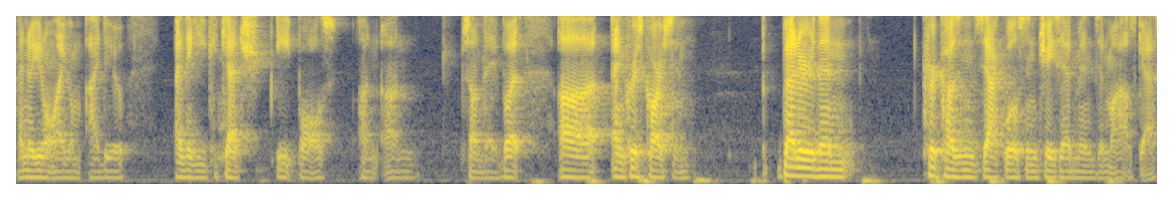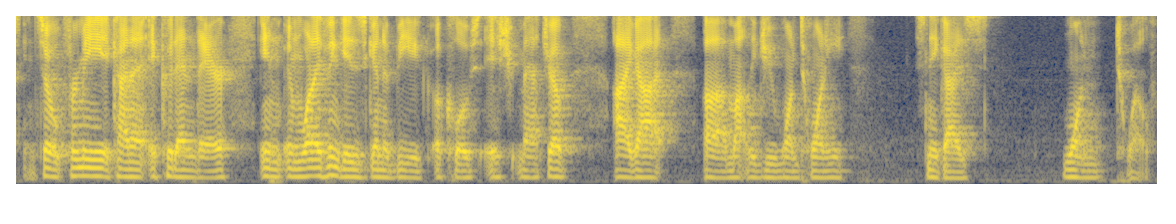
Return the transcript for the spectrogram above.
I know you don't like him. I do. I think he could catch eight balls on, on Sunday. But uh, and Chris Carson, better than Kirk Cousins, Zach Wilson, Chase Edmonds, and Myles Gaskin. So for me, it kind of it could end there in in what I think is going to be a close-ish matchup. I got uh, Motley Jew 120, Snake Eyes 112.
